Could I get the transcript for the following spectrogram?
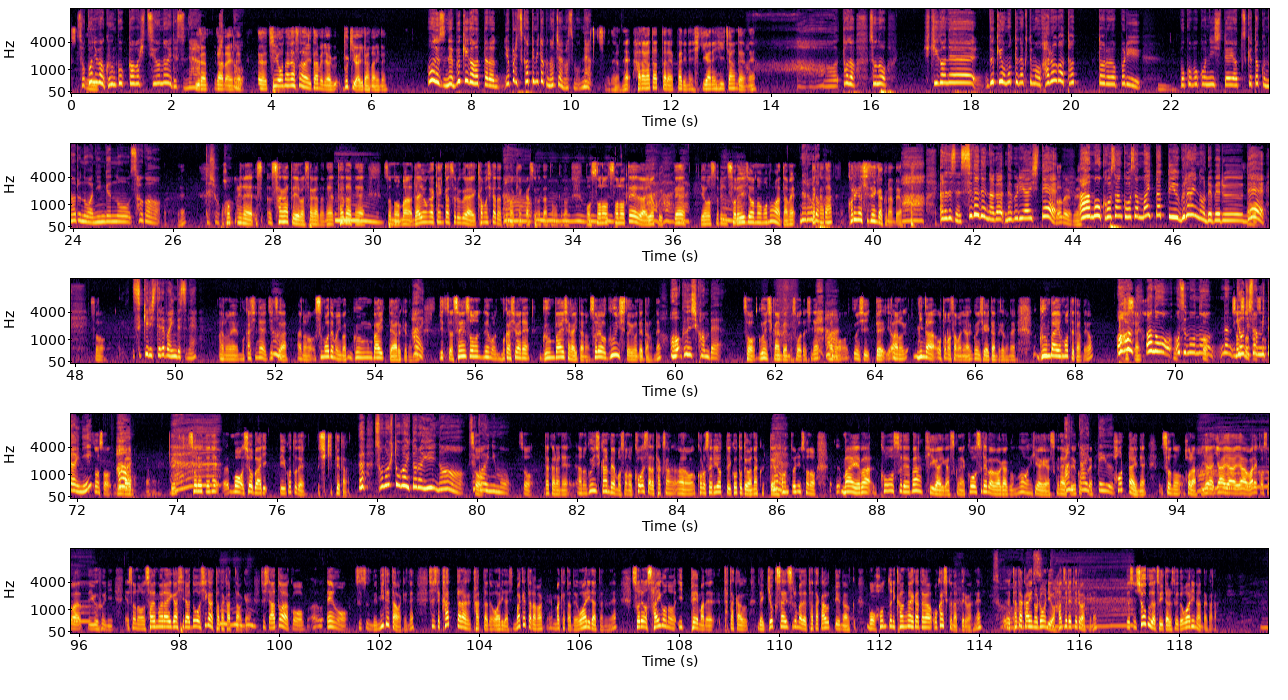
そこには軍国化は必要ないですね。いらいらないね。だから血を流さないためには武器はいらないね。そうですね武器があったらやっぱり使ってみたくなっちゃいますもんねそうだよね腹が立ったらやっぱりね引き金引いちゃうんだよねただその引き金武器を持ってなくても腹が立ったらやっぱりボコボコにしてやっつけたくなるのは人間の差がでしょうか？本当にねさ佐賀といえば佐賀だね。ただねうん。そのまあライオンが喧嘩するぐらいカモシカだってまあ喧嘩するんだと思うけどもうそのその程度はよくって、はいはいはい。要するにそれ以上のものはダメ、なるほど。だからこれが自然学なんだよ。あああれですね素手でなが殴り合いしてそうだよね。ああもう降参降参参ったっていうぐらいのレベルでそう。すっきりしてればいいんですね。あのね、昔ね、実は、あの相撲でも今、軍配ってあるけどね、はい。実は戦争でも昔はね、軍配者がいたの、それを軍師と呼んでたのね、あ軍師官兵。衛。そう、軍師官兵衛もそうだしね、はい。あの軍師ってあの、みんなお殿様には軍師がいたんだけどね、軍配を持ってたんだよ、ああのお相撲のそう。なん行司さんみたいに？そうそう、軍配を持ってたの。ね、でそれでね、もう勝負ありっていうことで仕切ってたの。えその人がいたらいいな世界にも。そうだからね、あの軍師官兵衛もそのこうしたらたくさんあの殺せるよっていうことではなくて、ええ。本当にその前へばこうすれば被害が少ない、こうすれば我が軍も被害が少ないという安ことで、泰っていう。本来ね、そのほら、いやいやいやいや、我こそはっていうふうに、その侍頭同士が戦ったわけ、うんうんうん。そしてあとはこう円を包んで見てたわけね、そして勝ったら勝ったで終わりだし、負けたら負け負けたで終わりだったのね、それを最後の一兵まで戦う、で玉砕するまで戦うっていうのは、もう本当に考え方がおかしくなってるわね、ね。戦いの論理を外れてるわけね。要するに勝負がついたらそれで終わりなんだから。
